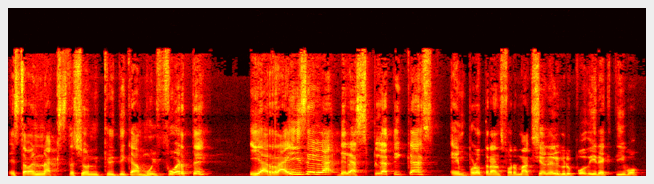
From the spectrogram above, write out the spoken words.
estaba en una situación crítica muy fuerte y a raíz de, la, de las pláticas en Protransformación, el grupo directivo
